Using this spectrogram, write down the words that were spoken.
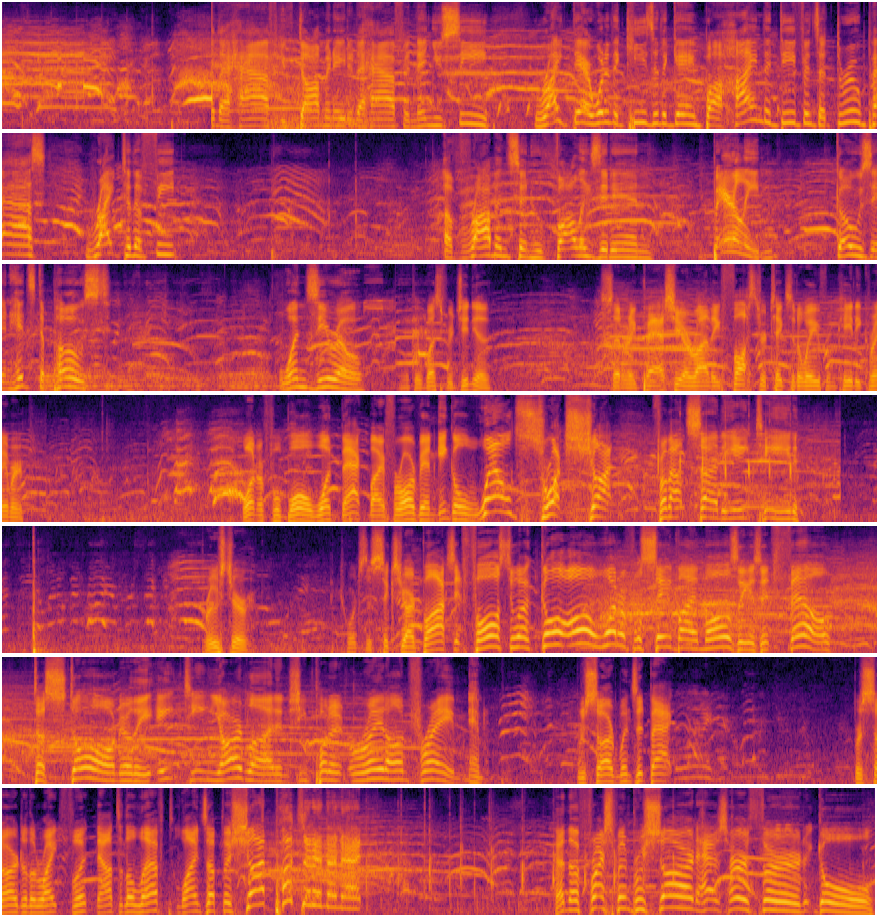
The half, you've dominated a half, and then you see right there, one of the keys of the game, behind the defense, a through pass right to the feet of Robinson, who volleys it in, barely goes in, hits the post. 1-0. Look at West Virginia Centering pass here. Rylee Foster takes it away from Katie Kramer. Wonderful ball, one back by Farrar Van Ginkel. Well struck shot from outside the 18. Brewster towards the six yard box. It falls to a goal. Oh, wonderful save by Malsey as it fell to Stahl near the 18 yard line and she put it right on frame. And Broussard wins it back. Broussard to the right foot, now to the left, lines up the shot, puts it in the net. And the freshman Broussard has her third goal.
